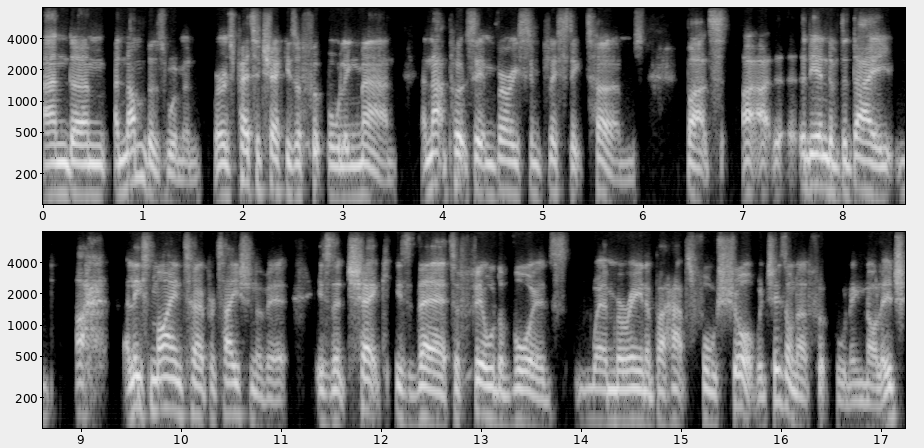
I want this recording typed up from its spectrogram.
and um, a numbers woman, whereas Petr Cech is a footballing man. And that puts it in very simplistic terms. But I, I, at the end of the day, uh, at least my interpretation of it is that Cech is there to fill the voids where Marina perhaps falls short, which is on her footballing knowledge.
